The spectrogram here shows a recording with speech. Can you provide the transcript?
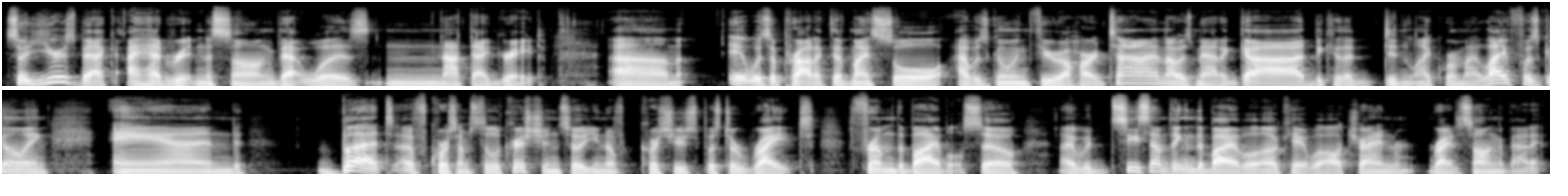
So, years back, I had written a song that was not that great. Um, it was a product of my soul. I was going through a hard time. I was mad at God because I didn't like where my life was going. And, but of course, I'm still a Christian. So, you know, of course, you're supposed to write from the Bible. So I would see something in the Bible. Okay, well, I'll try and write a song about it.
